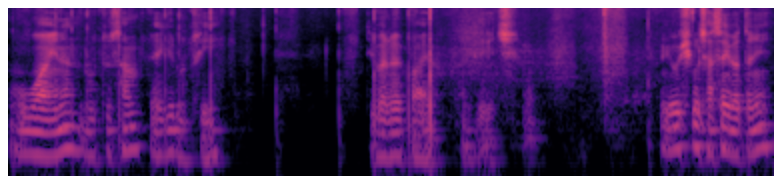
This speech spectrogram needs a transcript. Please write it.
5y는 루트 3 빼기 루트 2 디바이드 5 하면 되겠지. 요 식을 자세히 봤더니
